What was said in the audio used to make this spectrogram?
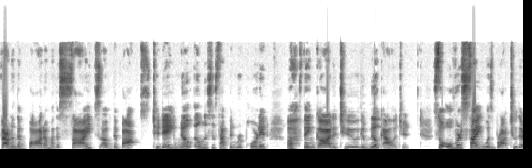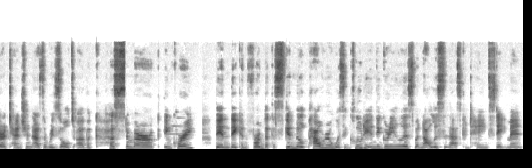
found on the bottom of the sides of the box. To date, no illnesses have been reported. Oh, thank God to the milk allergen. So oversight was brought to their attention as a result of a customer inquiry. Then they confirmed that the skim milk powder was included in the ingredient list but not listed as contained statement.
